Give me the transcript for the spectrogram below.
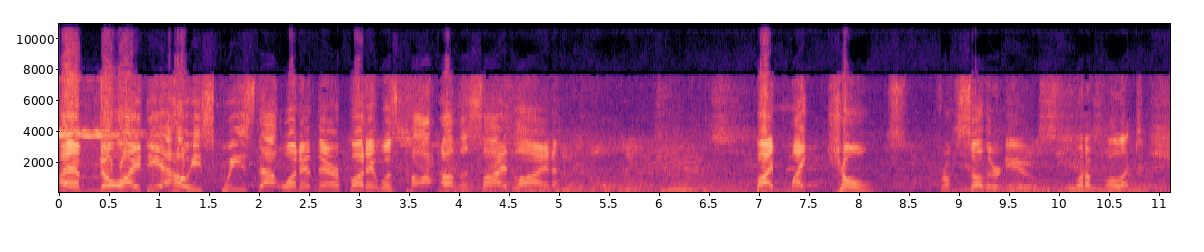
I have no idea how he squeezed that one in there, but it was caught on the sideline by Mike Jones from Southern U. What a bullet!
